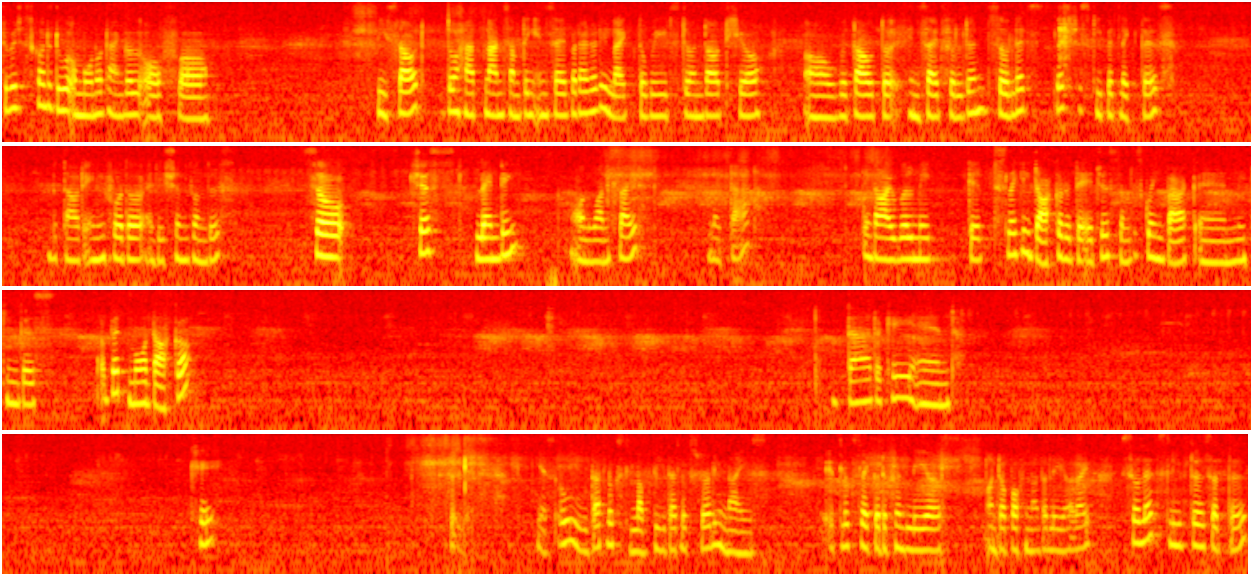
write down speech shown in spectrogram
So we're just going to do a monotangle of uh, peace out. Don't have planned something inside but I really like the way it's turned out here uh, without the inside filled in. So let's let's just keep it like this without any further additions on this. So just blending on one side like that think I will make it slightly darker at the edges. So I'm just going back and making this a bit more darker. That okay and okay so yes yes. Oh that looks lovely. That looks really nice. It looks like a different layer on top of another layer right? So let's leave this at this.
